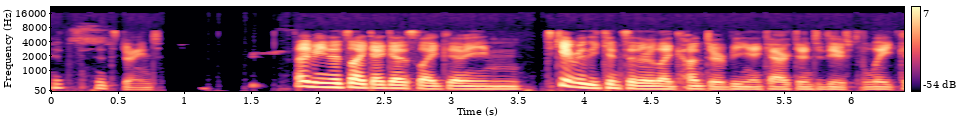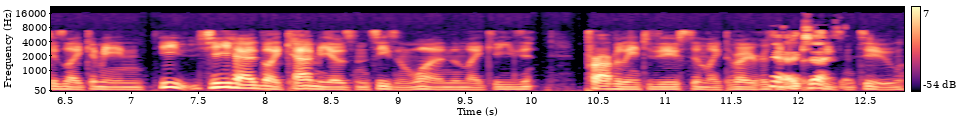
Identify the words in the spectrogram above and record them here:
it's it's strange. I mean, it's like I guess like I mean, you can't really consider like Hunter being a character introduced late because like I mean he he had like cameos in season one and like he's properly introduced in like the very first Yeah, episode exactly. of season two.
